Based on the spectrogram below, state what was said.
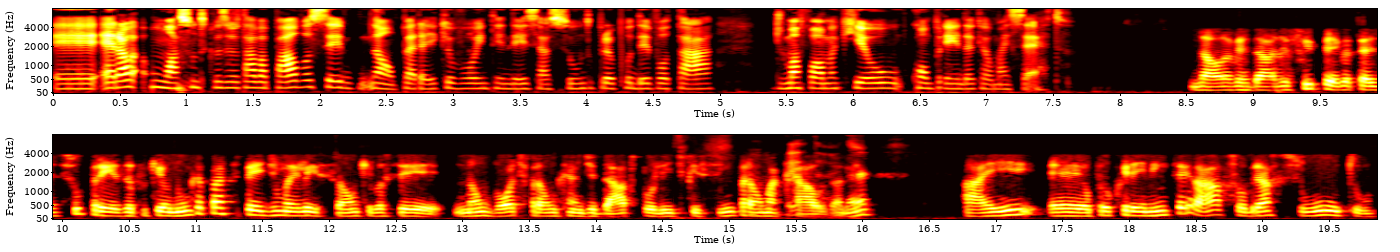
É, era um assunto que você já estava pau, você. Não, peraí, que eu vou entender esse assunto para eu poder votar de uma forma que eu compreenda que é o mais certo. Não, na verdade, eu fui pego até de surpresa, porque eu nunca participei de uma eleição que você não vote para um candidato político e sim para uma causa, né? Aí é, eu procurei me inteirar sobre o assunto,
